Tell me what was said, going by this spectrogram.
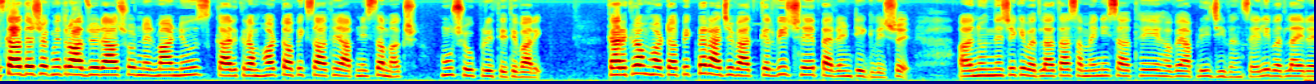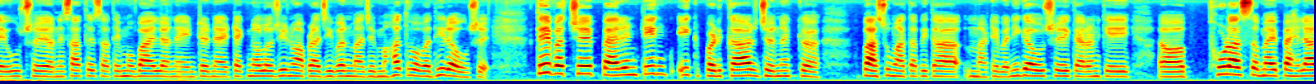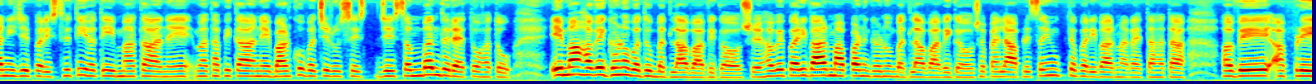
નમસ્કાર દર્શક મિત્રો, આપ જોઈ રહ્યા છો નિર્માણ ન્યૂઝ. કાર્યક્રમ હોટ ટોપિક સાથે આપની સમક્ષ હું છું પ્રીતિ તિવારી. કાર્યક્રમ હોટ ટોપિક પર આજે વાત કરવી છે પેરેન્ટિંગ વિશે. નોંધને છે કે બદલાતા સમયની સાથે હવે આપણી જીવનશૈલી બદલાઈ રહ્યું છે અને સાથે સાથે મોબાઈલ અને ઇન્ટરનેટ ટેકનોલોજીનું આપણા જીવનમાં જે મહત્ત્વ વધી રહ્યું છે, તે વચ્ચે પેરેન્ટિંગ એક પડકારજનક પાસું માતા પિતા માટે બની ગયો છે, કારણ કે થોડા સમય પહેલાંની જે પરિસ્થિતિ હતી, માતા અને માતા પિતા અને બાળકો વચ્ચેનો જે સંબંધ રહેતો હતો, એમાં હવે ઘણો બધો બદલાવ આવી ગયો છે. હવે પરિવારમાં પણ ઘણો બદલાવ આવી ગયો છે. પહેલાં આપણે સંયુક્ત પરિવારમાં રહેતા હતા. હવે આપણે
